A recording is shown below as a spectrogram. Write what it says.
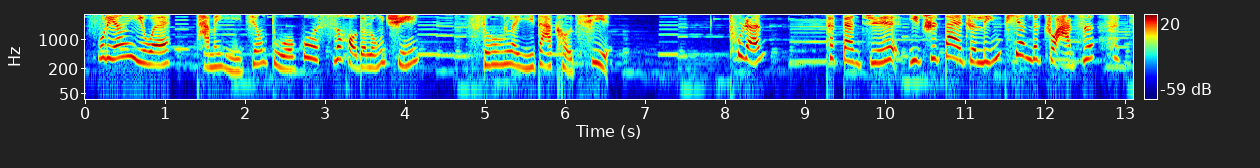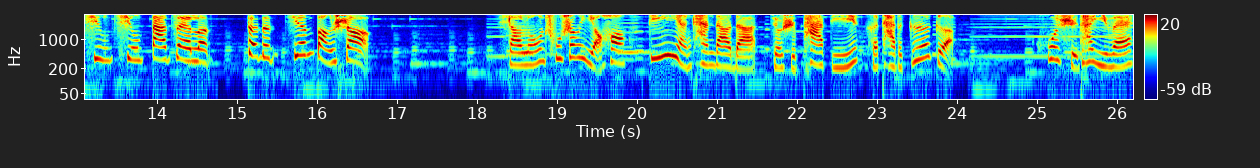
弗里恩以为他们已经躲过嘶吼的龙群，松了一大口气。突然，他感觉一只带着鳞片的爪子轻轻搭在了他的肩膀上。小龙出生以后，第一眼看到的就是帕迪和他的哥哥。或许他以为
